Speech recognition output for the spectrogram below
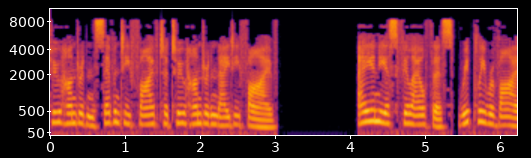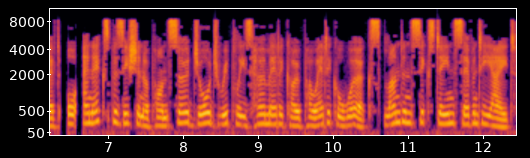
275–285. Eirenaeus Philalethes, Ripley Revived, or, An Exposition upon Sir George Ripley's Hermetico-Poetical Works London 1678.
